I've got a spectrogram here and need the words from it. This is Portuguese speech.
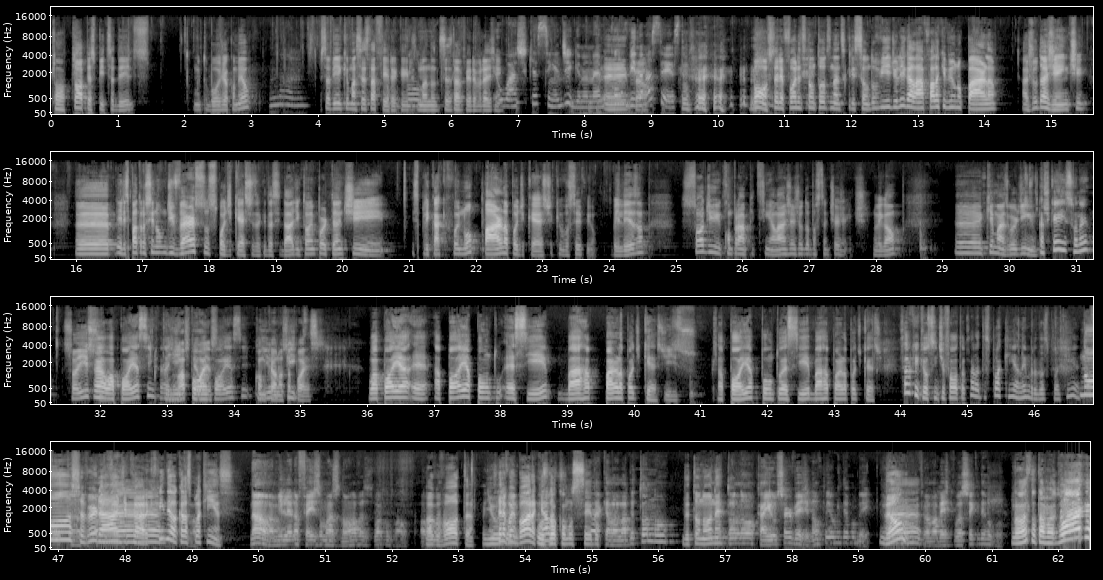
Top. Top as pizzas deles. Muito boa, já comeu? Não, Precisa vir aqui uma sexta-feira, que eles Vou. mandam de sexta-feira pra gente. eu acho que assim, é digno, né? Me É, convida então. na sexta. Bom, os telefones estão todos na descrição do vídeo. Liga lá, fala que viu no Parla, ajuda a gente. Eh, eles patrocinam diversos podcasts aqui da cidade, então é importante explicar que foi no Parla Podcast que você viu, beleza? Só de comprar uma pizzinha lá já ajuda bastante a gente, legal? O que mais, gordinho? Acho que é isso, né? Só isso? Ah, o Apoia-se. A gente tem o Apoia-se. Apoia-se. Como e que é o nosso Pix. apoia-se? O apoia é apoia.se barra Parla Podcast. Isso. apoia.se barra Parla Podcast. Sabe o que, que eu senti falta? Cara, das plaquinhas, lembra das plaquinhas? Nossa, voltando. verdade, É. cara. Que fim deu aquelas plaquinhas? Não, a Milena fez umas novas, logo volta. Logo volta? E Você levou embora aquela? Usou como cedo. Aquela lá detonou. Detonou, né? Detonou, caiu cerveja. Não fui eu que derrubei. Não? Ah, Foi uma vez que você que derrubou. nossa, tá magoado!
